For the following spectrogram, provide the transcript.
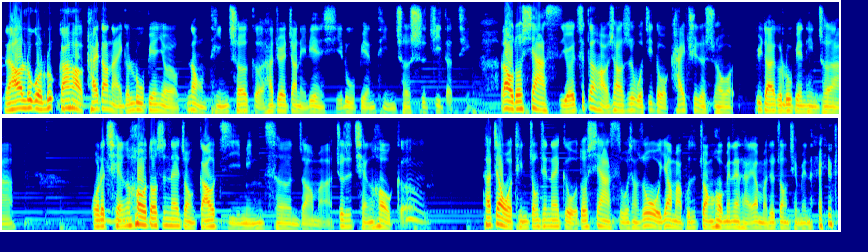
然后如果路刚好开到哪一个路边有那种停车格，他就会叫你练习路边停车，实际的停。然后我都吓死。有一次更好笑是，我记得我开去的时候遇到一个路边停车啊，我的前后都是那种高级名车，你知道吗？就是前后格。他叫我停中间那个，我都吓死。我想说，我要么不是撞后面那台，要么就撞前面那一台。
